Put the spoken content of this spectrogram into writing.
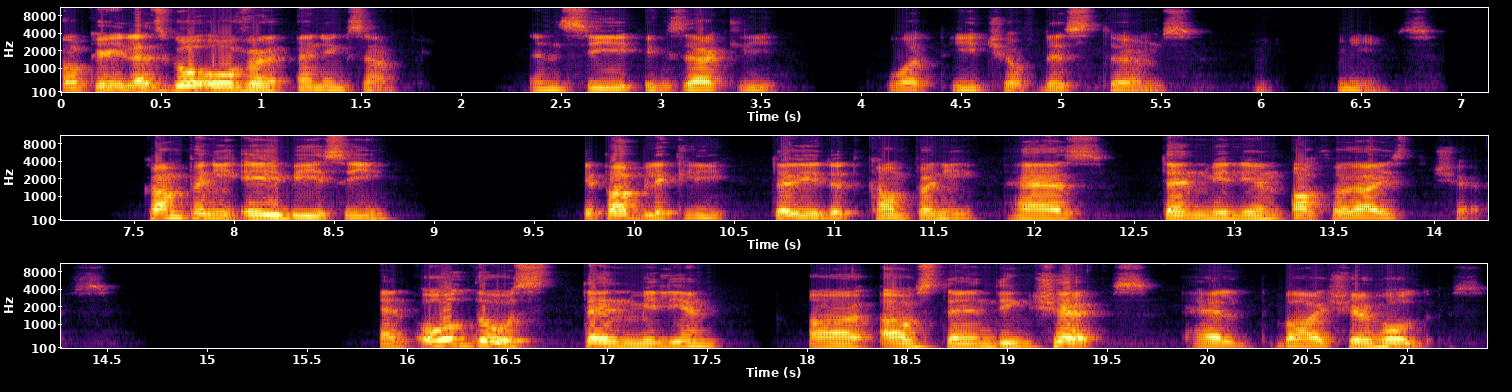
Okay, let's go over an example and see exactly what each of these terms means. Company ABC, a publicly traded company, has 10 million authorized shares. And all those 10 million are outstanding shares held by shareholders.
